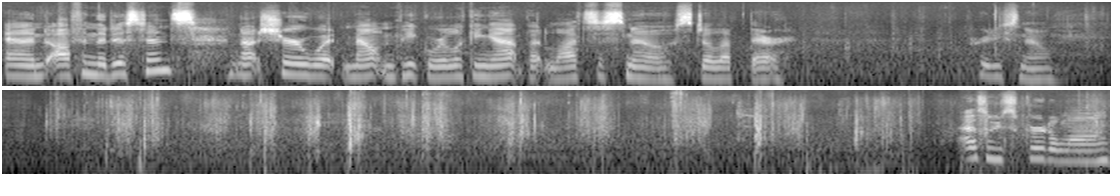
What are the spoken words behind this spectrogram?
And off in the distance, not sure what mountain peak we're looking at, but lots of snow still up there. Pretty snow. As we skirt along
